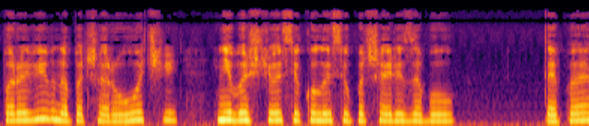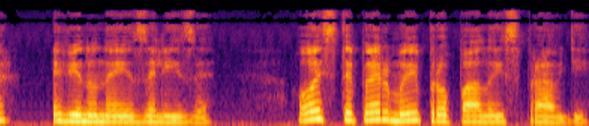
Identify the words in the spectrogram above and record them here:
перевів на печеру очі, ніби щось і колись у печері забув. Тепер він у неї залізе. Ось тепер ми пропали і справді.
